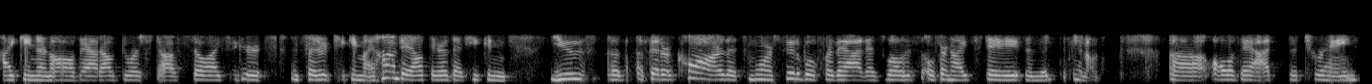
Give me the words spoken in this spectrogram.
hiking and all that outdoor stuff. So I figure instead of taking my Honda out there, that he can use a, a better car that's more suitable for that, as well as overnight stays and the you know uh, all of that, the terrain.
